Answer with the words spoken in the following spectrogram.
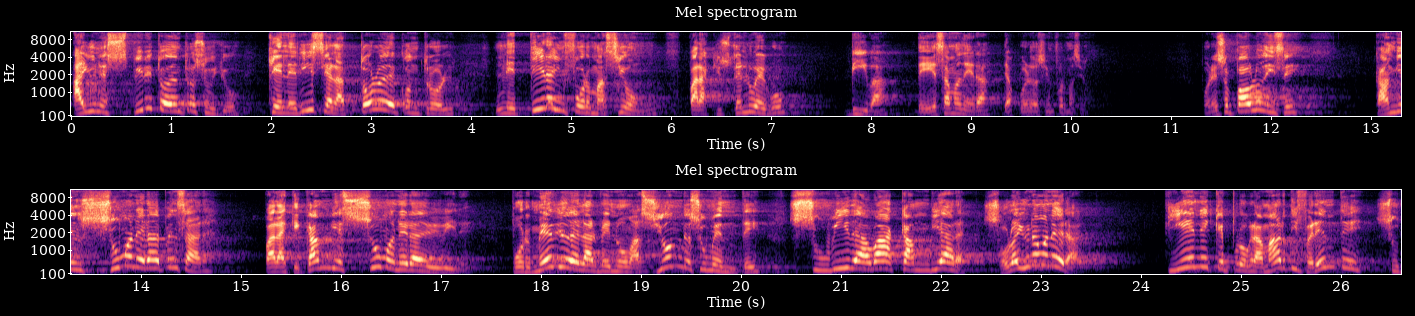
hay un espíritu adentro suyo que le dice a la torre de control, le tira información para que usted luego viva de esa manera de acuerdo a su información. Por eso Pablo dice, cambien su manera de pensar para que cambie su manera de vivir. Por medio de la renovación de su mente, su vida va a cambiar. Solo hay una manera, tiene que programar diferente su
